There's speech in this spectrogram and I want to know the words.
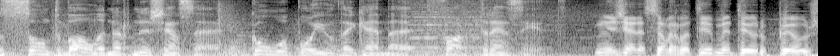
Som de bola na Renascença, com o apoio da gama Ford Transit. Minha geração relativamente a europeus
